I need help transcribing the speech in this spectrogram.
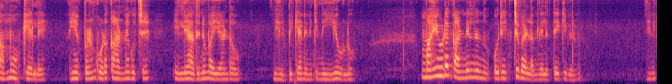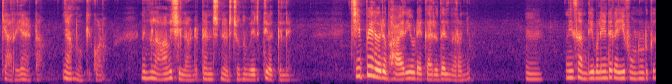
അമ്മ ഓക്കെ അല്ലേ നീ എപ്പോഴും കൂടെ കാണണേ കൊച്ചേ. ഇല്ലേ അതിനും വയ്യാണ്ടാവും. ഏൽപ്പിക്കാൻ എനിക്ക് നീയേ ഉള്ളൂ. മഹയുടെ കണ്ണിൽ നിന്നും ഒരിറ്റു വെള്ളം നിലത്തേക്ക് വീണു. എനിക്കറിയാം ഏട്ടാ ഞാൻ നോക്കിക്കോളാം. നിങ്ങൾ ആവശ്യമില്ലാണ്ട് ടെൻഷൻ അടിച്ചൊന്നും വരുത്തി വെക്കല്ലേ? ചിപ്പിയിൽ ഒരു ഭാര്യയുടെ കരുതൽ നിറഞ്ഞു. നീ സന്ദീപളിയന്റെ കയ്യിൽ ഫോൺ കൊടുക്ക്.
